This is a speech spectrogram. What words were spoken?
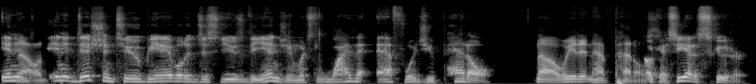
in no. in addition to being able to just use the engine. Which why the f would you pedal? No, we didn't have pedals. Okay, so you had a scooter.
